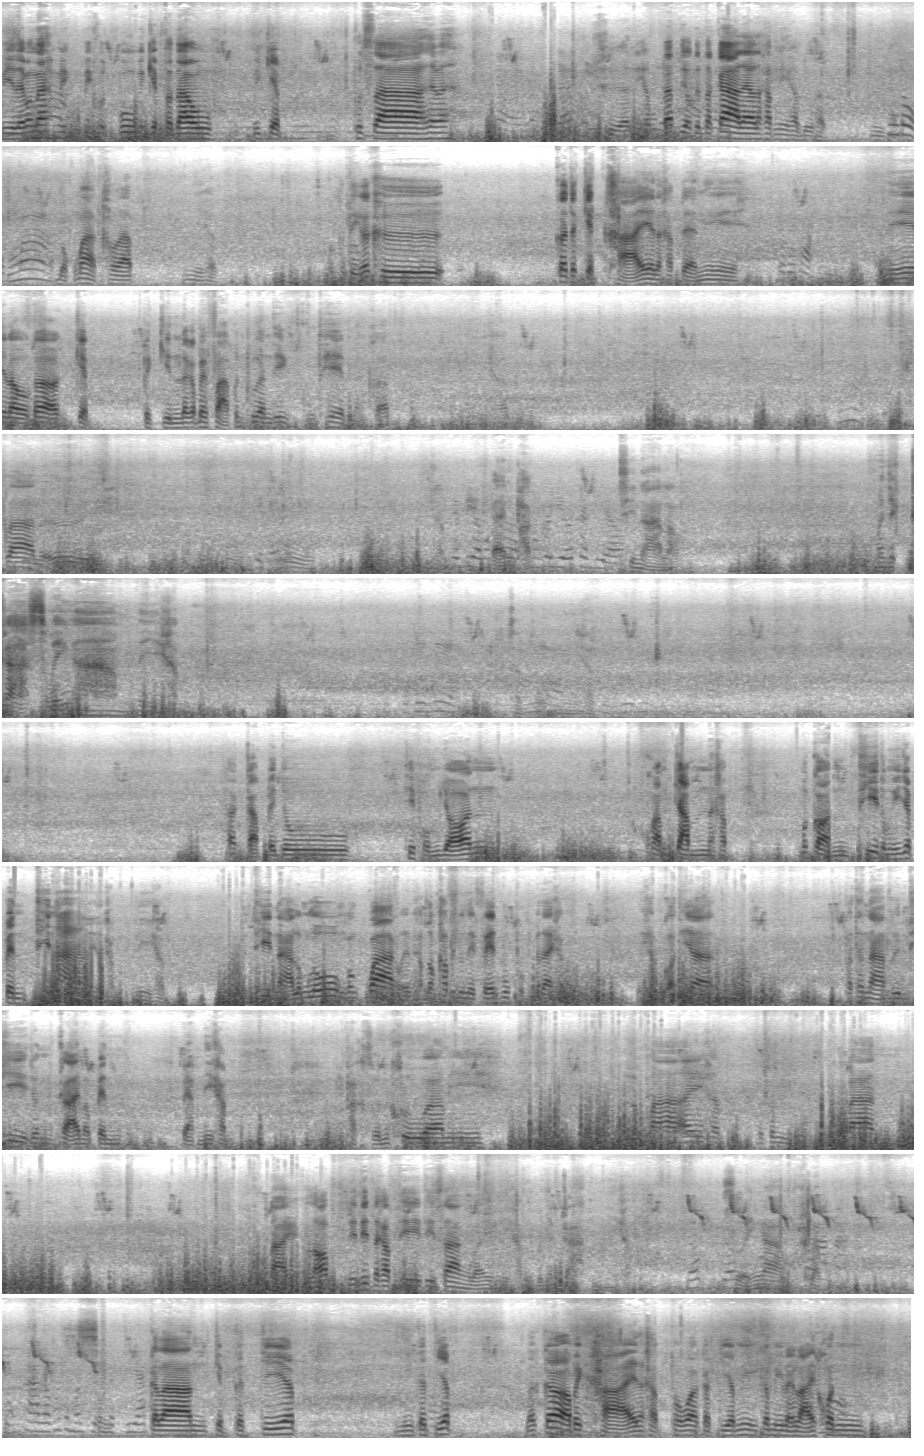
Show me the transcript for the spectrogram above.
มีอะไรบ้างนะ มีมีขุดปู มีเก็บสะเดา มีเก็บพุทราใช่ไหมเดี๋ยวอีกเขือนี่ครับแป๊บเดียวเต็มตะกร้าแล้วนะครับนี่ครับดูครับนี่คมัรันบดกมากดกมากครับนี่ครับ ปกติก็คือ ก็จะเก็บขายนะครับ แต่นี่จะไปฝากอันนี้เราก็เก็บไปกินแล้วก็ไปฝากเพื่อนๆที่กรุงเทพนะครับนี่ครับกล้าเลย เก็บไม่หม อื ด มนี่ครับ แป๊บเดียวมัน แปล งผักมันก็เยอะแป๊บเดียวที่นาเราบรรยากาศสวยงามนี่ครับเรื่อยครับผมนี่ครับถ้ากลับไปดูที่ผมย้อนความจำนะครับ เมื่อก่อนที่ตรงนี้จะเป็นที่นาเลยนะครับนี่ครับเป็นที่นาโล่งๆกว้างๆเลยนะครับลองเข้าไปดูใน Facebook ผมก็ได้ครับนี่ ครับก่อนที่จะพัฒนาพื้นที่จนกลายมาเป็นแบบนี้ครับ มีผักสวนครัวมีผลไม้ครับ แล้วก็มีบ้านหลายล็อบนิดๆนะครับที่ที่สร้างไว้นี่ครับบรรยากาศนี่ครับ สวยงามครับสงกรานเก็บกระเจี๊ยบกรานเก็บกระเจี๊ยบมีกระเจี๊ยบ แล้วก็เอาไปขายนะครับ เพราะว่ากระเจี๊ยบนี่ก็มีหลาย ๆ คน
